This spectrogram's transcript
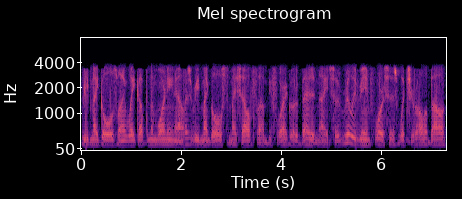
read my goals when I wake up in the morning. I always read my goals to myself um, before I go to bed at night. So it really reinforces what you're all about.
